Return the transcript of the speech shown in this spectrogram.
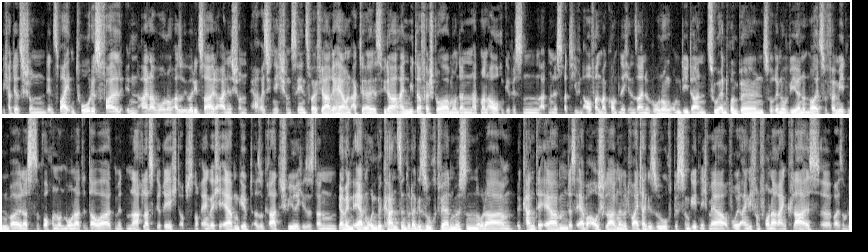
Ich hatte jetzt schon den zweiten Todesfall in einer Wohnung, also über die Zeit. Der eine ist schon, ja, weiß ich nicht, schon zehn, zwölf Jahre her und aktuell ist wieder ein Mieter verstorben und dann hat man auch einen gewissen administrativen Aufwand. Man kommt nicht in seine Wohnung, um die dann zu entrümpeln, zu renovieren und neu zu vermieten, weil das Wochen und Monate dauert mit dem Nachlassgericht, ob es noch irgendwelche Erben gibt. Also gerade schwierig ist es dann, ja, wenn Erben unbekannt sind oder gesucht werden müssen oder bekannte Erben das Erbe ausschlagen, dann wird weitergesucht gesucht bis zum geht nicht mehr, obwohl eigentlich von vornherein klar ist, äh, bei so einem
